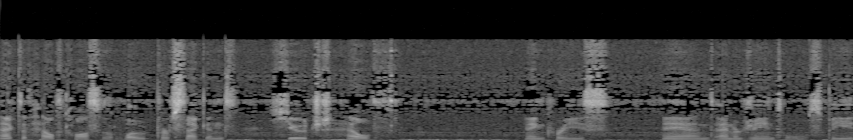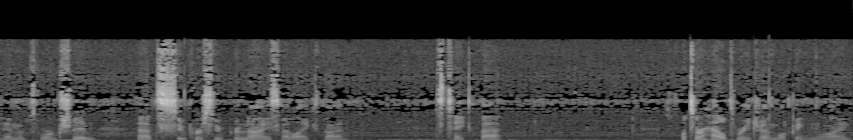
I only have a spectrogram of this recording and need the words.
Active health cost is a load per second. Huge health increase and energy and total speed and absorption. That's super, super nice. I like that. Let's take that. What's our health regen looking like?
